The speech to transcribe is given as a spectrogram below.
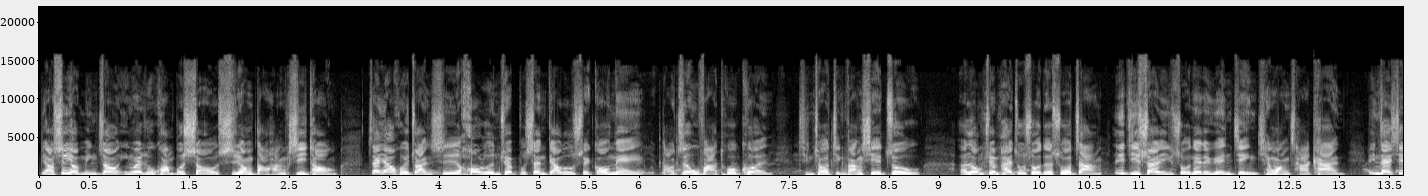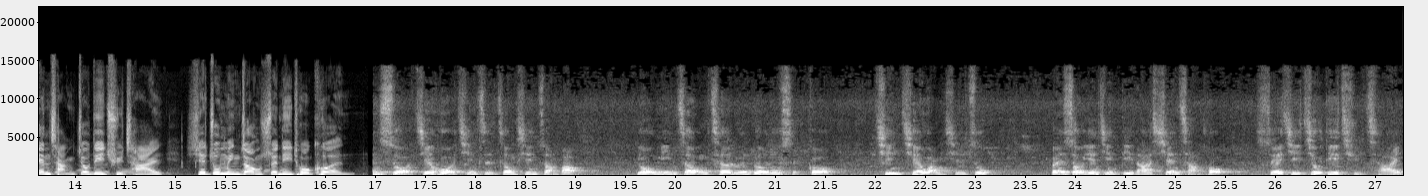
表示有民众因为路况不熟，使用导航系统，在要回转时，后轮却不慎掉入水沟内，导致无法脱困，请求警方协助。而龙泉派出所的所长立即率领所内的员警前往查看，并在现场就地取材，协助民众顺利脱困。本所接获停止中心转报，由民众车轮落入水沟，请前往协助。本所员警抵达现场后，随即就地取材，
